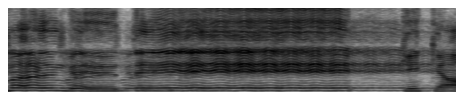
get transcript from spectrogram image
منگتے کہ کیا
